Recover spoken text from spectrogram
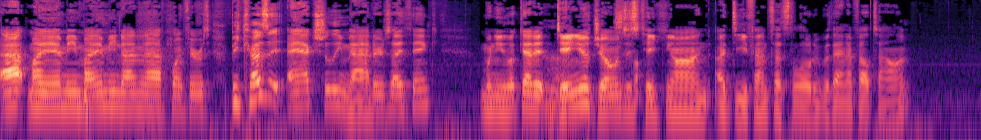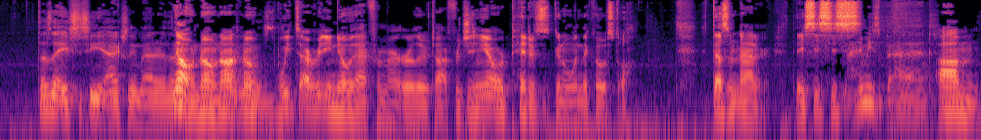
at Miami. Miami nine and a half point favorites because it actually matters. I think when you look at it, Daniel Jones is taking on a defense that's loaded with NFL talent. Does the ACC actually matter? Though? No, no, not no. We already know that from our earlier talk. Virginia or Pitt is going to win the Coastal. It doesn't matter. The ACC. Miami's bad. Um,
